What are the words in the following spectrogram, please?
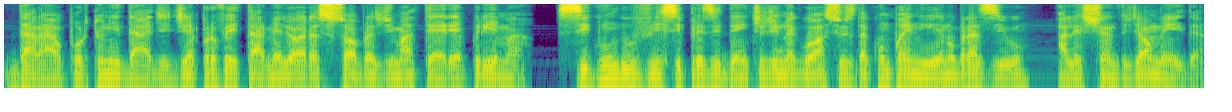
dará a oportunidade de aproveitar melhor as sobras de matéria-prima, segundo o vice-presidente de negócios da companhia no Brasil, Alexandre de Almeida.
